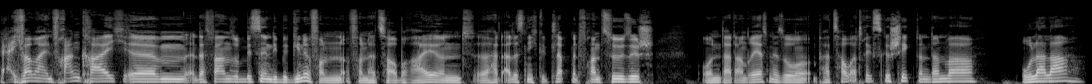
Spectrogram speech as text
ja, ich war mal in Frankreich, ähm, das waren so ein bisschen die Beginne von, von der Zauberei und äh, hat alles nicht geklappt mit Französisch. Und da hat Andreas mir so ein paar Zaubertricks geschickt und dann war, oh la la,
